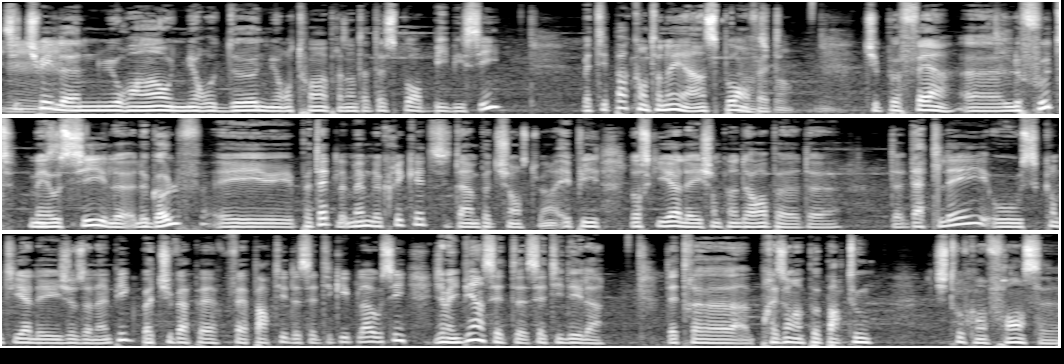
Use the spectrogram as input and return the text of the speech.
Si tu Mm. es le numéro 1 ou numéro 2, numéro 3, un présentateur sport BBC, bah, t'es pas cantonné à un sport en fait sport. tu peux faire euh, le foot, mais aussi le, le golf et peut-être même le cricket si tu as un peu de chance, tu vois. Et puis lorsqu'il y a les championnats d'Europe de de- d'athlètes ou quand il y a les Jeux Olympiques, bah, tu vas faire partie de cette équipe-là aussi. J'aimais bien cette, cette idée-là, d'être euh, présent un peu partout. Je trouve qu'en France, euh,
